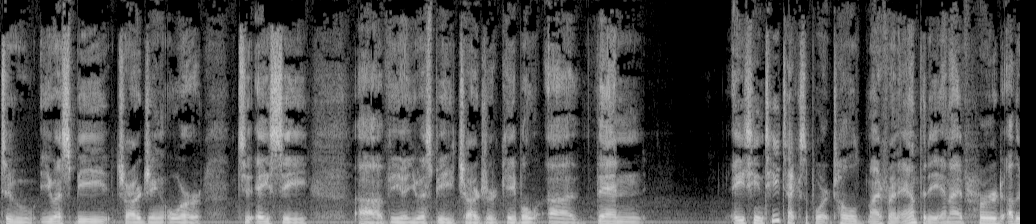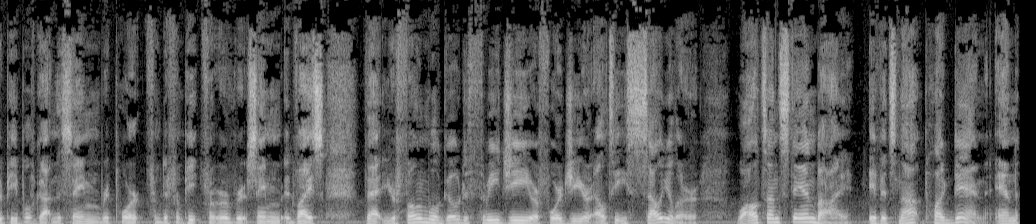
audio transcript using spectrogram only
to USB charging or to AC uh, via USB charger cable, uh, then AT&T tech support told my friend Anthony, and I've heard other people have gotten the same report from different people, same advice, that your phone will go to 3G or 4G or LTE cellular while it's on standby if it's not plugged in. And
